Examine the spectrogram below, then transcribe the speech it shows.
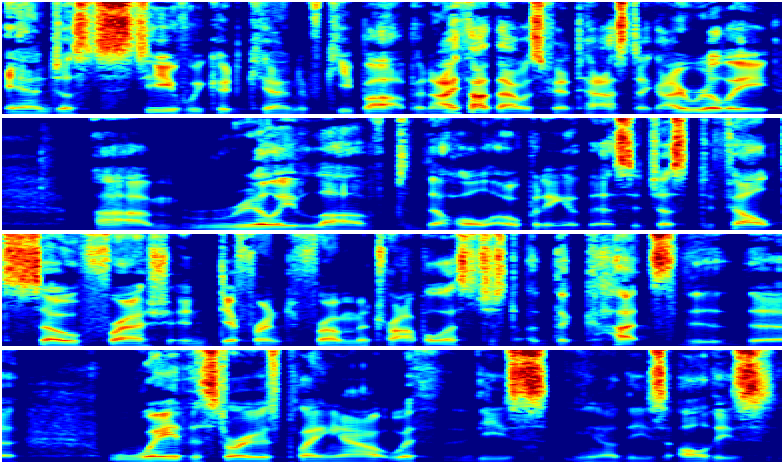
and just see if we could kind of keep up. And I thought that was fantastic. I really um, really loved the whole opening of this. It just felt so fresh and different from Metropolis. Just the cuts, the the way the story was playing out with these, you know, these all these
